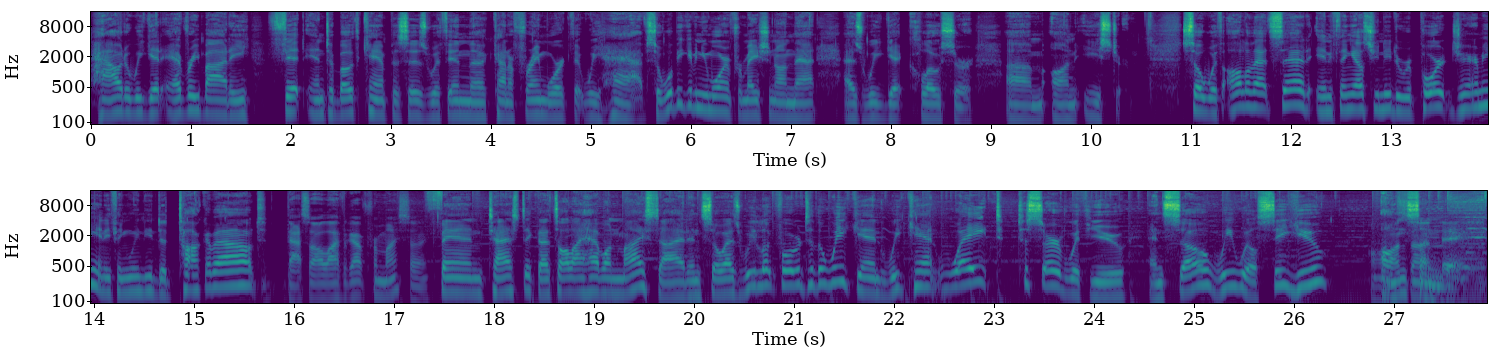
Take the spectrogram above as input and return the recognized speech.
how do we get everybody fit into both campuses within the kind of framework that we have. So we'll be giving you more information on that as we get closer um, on Easter. So, with all of that said, anything else you need to report, Jeremy? Anything we need to talk about? That's all I've got from my side. Fantastic. That's all I have on my side. And so, as we look forward to the weekend, we can't wait to serve with you. And so, we will see you on, Sunday. Sunday.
